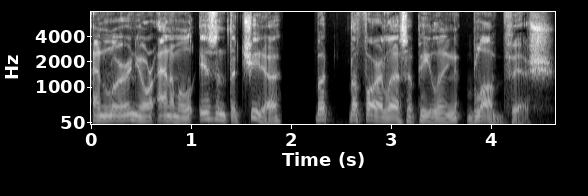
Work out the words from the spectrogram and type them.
and learn your animal isn't the cheetah, but the far less appealing blobfish.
